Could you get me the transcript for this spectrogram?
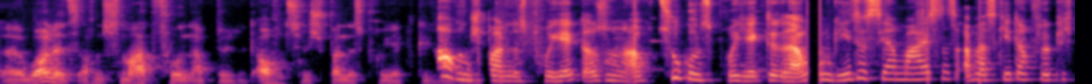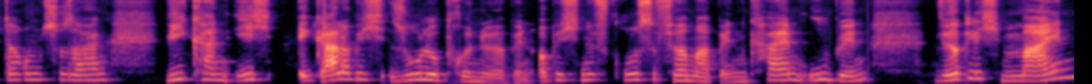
äh, Wallets auf'm Smartphone abbildet. Auch 'n ziemlich spannendes Projekt Auch 'n gewesen. spannendes Projekt, also auch Zukunftsprojekte. Darum geht es ja meistens, aber es geht auch wirklich darum zu sagen: „Wie kann ich, egal ob ich Solopreneur bin, ob ich 'ne f große Firma bin, KMU bin, wirklich mein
